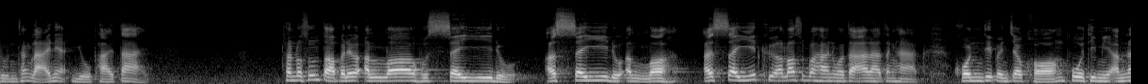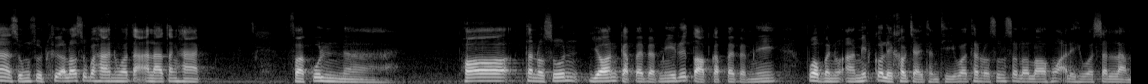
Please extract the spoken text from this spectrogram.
ดุลทั้งหลายเนี่ยอยู่ภายใต้ ท่านรอซูลตอบไปเลยว่าอัลลอฮุไซยิดุอัสไซยิดุอัลลอฮ์ อัสไซยิดคืออัลลอฮฺสุบฮานุวะตะอาลาต่างหาก คนที่เป็นเจ้าของผู้ที่มีอำนาจสูงสุดคืออัลลอฮฺสุบฮานุวะตะอาลาต่างหากฟากุลนาพอท่านรอซูลย้อนกลับไปแบบนี้หรือตอบกลับไปแบบนี้ พวกบรรดอามิดก็เลยเข้าใจทันทีว่าท่านรอซูลสุลลัลฮุอะลัยฮิวะสัลลัม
